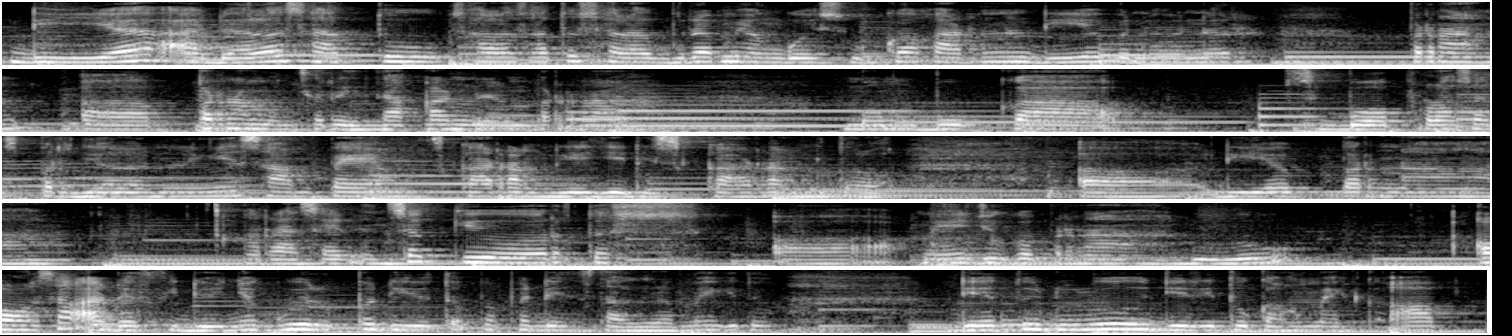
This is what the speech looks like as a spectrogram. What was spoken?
dia adalah satu salah satu selebgram yang gue suka karena dia bener-bener pernah uh, pernah menceritakan dan pernah membuka sebuah proses perjalanannya sampai yang sekarang dia jadi sekarang gitu loh. Uh, dia pernah ngerasain insecure terus uh, juga pernah dulu kalau nggak salah ada videonya gue lupa di YouTube apa di Instagramnya gitu. Dia tuh dulu jadi tukang make up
